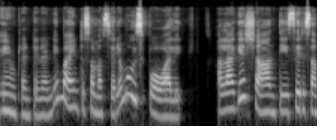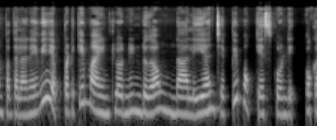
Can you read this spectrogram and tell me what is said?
ఏమిటంటేనండి మా ఇంటి సమస్యలు ముగిసిపోవాలి. అలాగే శాంతి సిరి సంపదలు అనేవి ఎప్పటికీ మా ఇంట్లో నిండుగా ఉండాలి అని చెప్పి మొక్కేసుకోండి. ఒక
